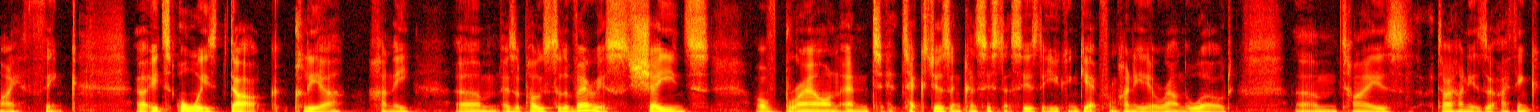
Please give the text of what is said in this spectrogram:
I think. Uh, it's always dark, clear honey, um, as opposed to the various shades of brown and textures and consistencies that you can get from honey around the world. Um, Thai is Thai honey is that I think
